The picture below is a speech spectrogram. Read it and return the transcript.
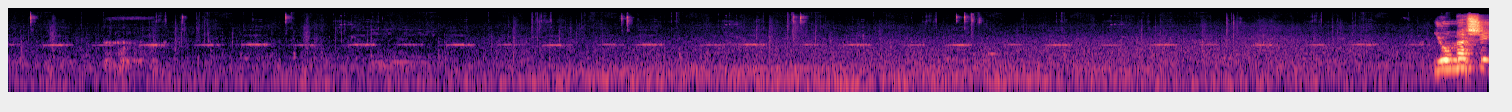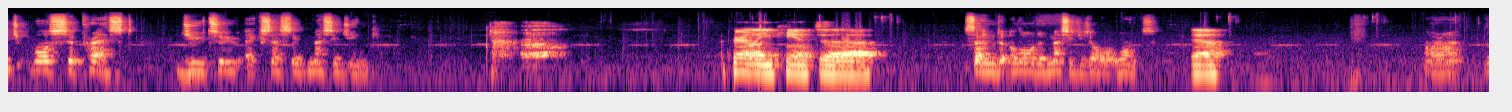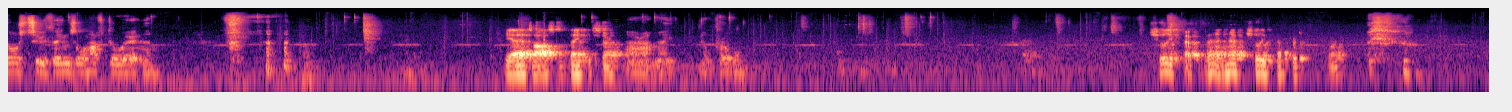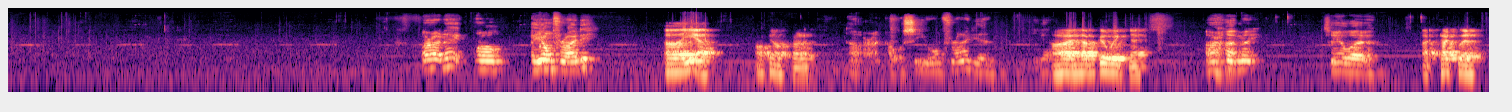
Your message was suppressed due to excessive messaging. Apparently you can't, uh, Send a load of messages all at once. yeah. Alright, those two things will have to wait then. Yeah, that's awesome. Thank you, sir. Alright, mate, no problem. Chili peppers. I didn't have chili peppers before. Alright, Nick, well, are you on Friday? Uh, yeah. I'll be on Friday. Alright, I will see you on Friday then. Alright, have a good week, Nick. Alright, mate. See you later. Alright, talk you later.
